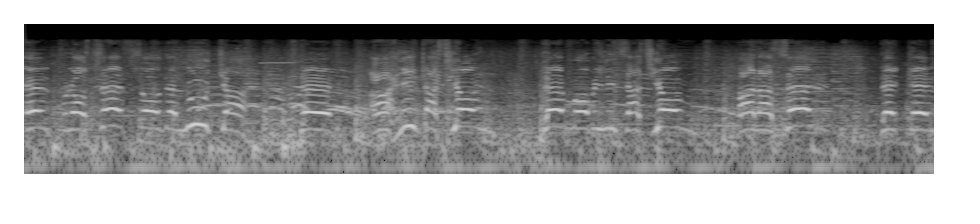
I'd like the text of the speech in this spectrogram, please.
el proceso de lucha, de de movilización para hacer de que el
